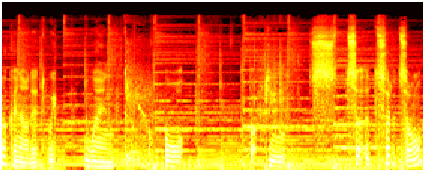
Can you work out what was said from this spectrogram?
Okay, now that we went for fucking circle.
